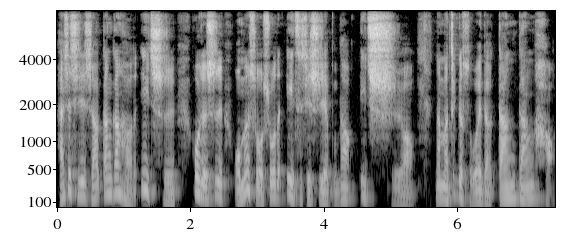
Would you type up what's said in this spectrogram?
还是其实只要刚刚好的一匙，或者是我们所说的一匙其实也不到一匙哦。那么这个所谓的刚刚好，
